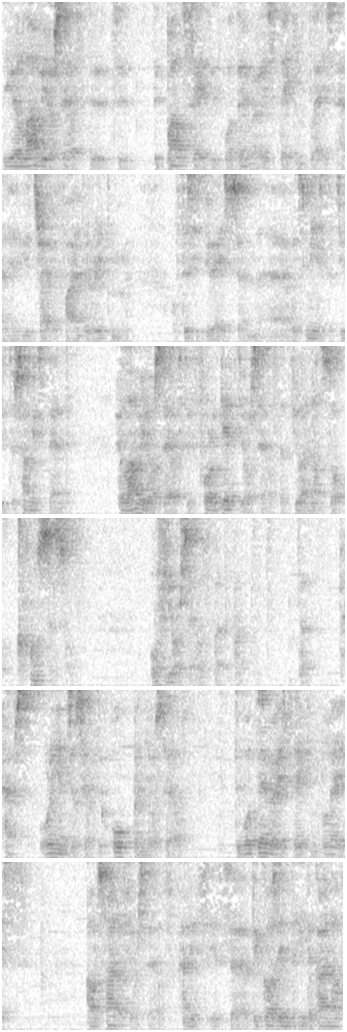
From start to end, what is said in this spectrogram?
You allow yourself to, to, to pulsate with whatever is taking place and then you try to find the rhythm of the situation, uh, which means that you to some extent allow yourself to forget yourself, that you are not so conscious of, of yourself, but, but that perhaps orient yourself to open yourself to whatever is taking place outside of yourself. And it's, it's uh, because in the, in the kind of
